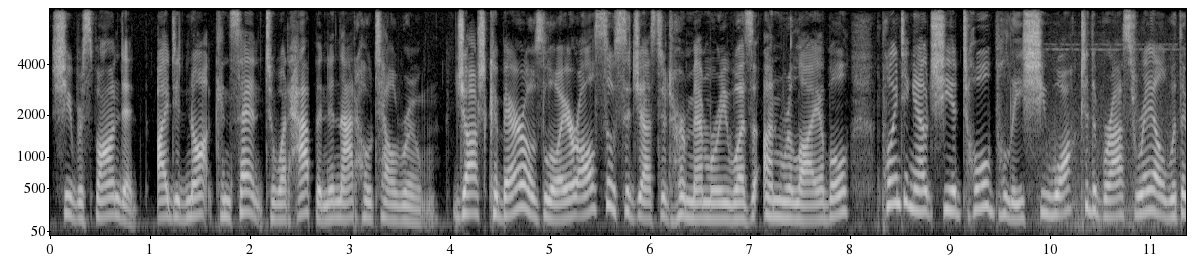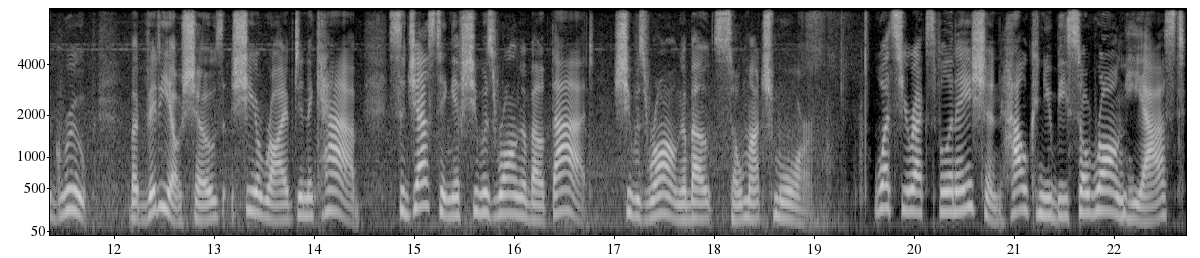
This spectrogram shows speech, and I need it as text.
She responded, I did not consent to what happened in that hotel room. Josh Cabero's lawyer also suggested her memory was unreliable, pointing out she had told police she walked to the brass rail with a group, but video shows she arrived in a cab, suggesting if she was wrong about that, she was wrong about so much more. What's your explanation? How can you be so wrong? he asked.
